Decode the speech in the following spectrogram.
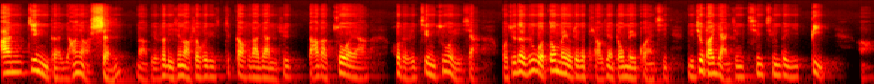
安静的养养神。那比如说李欣老师会告诉大家，你去打打坐呀，或者是静坐一下。我觉得如果都没有这个条件都没关系，你就把眼睛轻轻的一闭啊，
